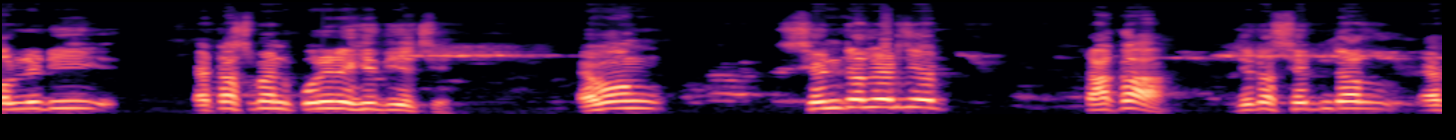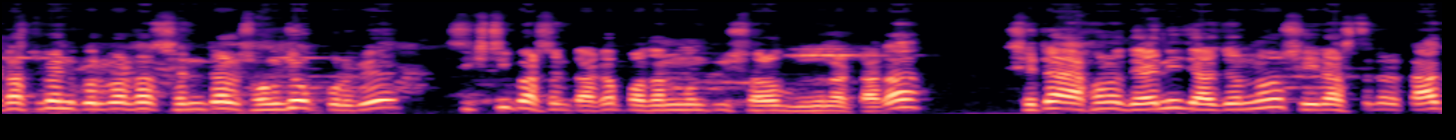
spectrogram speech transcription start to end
অলরেডি অ্যাটাচমেন্ট করে রেখে দিয়েছে। এবং সেন্ট্রালের যে টাকা যেটা সেন্ট্রাল অ্যাটাচমেন্ট করবে অর্থাৎ সেন্ট্রাল সংযোগ করবে সিক্সটি পার্সেন্ট টাকা প্রধানমন্ত্রী সড়ক যোজনার টাকা, সেটা এখনও দেয়নি, যার জন্য সেই রাস্তাটার কাজ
